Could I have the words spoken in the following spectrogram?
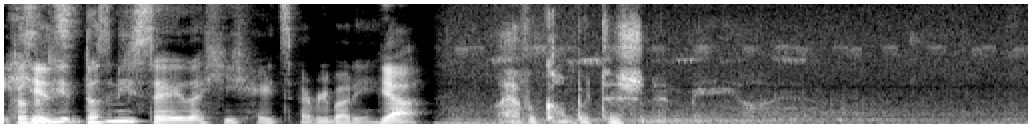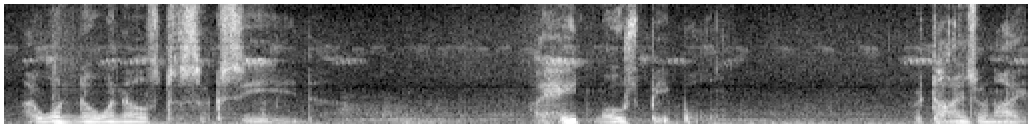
doesn't his- he? Doesn't he say that he hates everybody? Yeah, I have a competition in me. I want no one else to succeed. I hate most people. There are times when I.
